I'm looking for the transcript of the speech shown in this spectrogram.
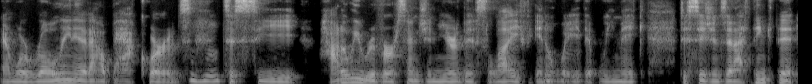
and we're rolling it out backwards mm-hmm. to see how do we reverse engineer this life in a way mm-hmm. that we make decisions. And I think that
